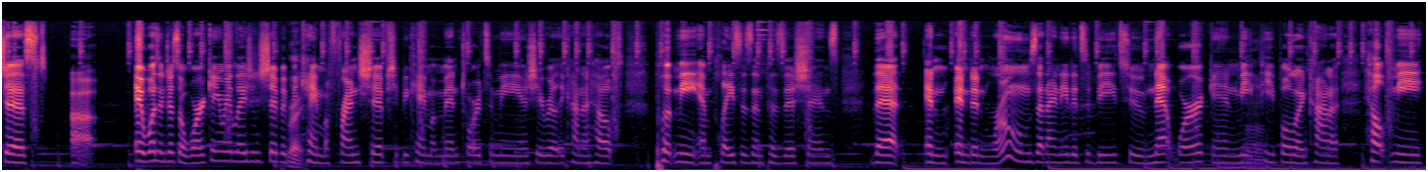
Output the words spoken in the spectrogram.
just. Uh, it wasn't just a working relationship. It Right. became a friendship. She became a mentor to me, and she really kind of helped put me in places and positions that, and, and in rooms that I needed to be to network and meet Mm. people and kind of help me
